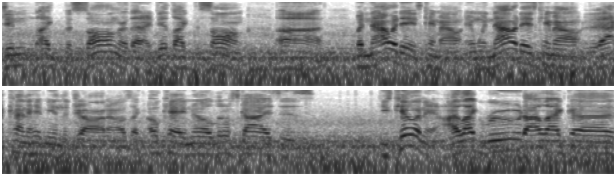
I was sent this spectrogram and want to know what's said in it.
didn't like the song or that I did like the song. Uh, but Nowadays came out, and when Nowadays came out, that kind of hit me in the jaw, and I was like, okay, no, Lil Skies is he's killing it. I like Rude. I like, uh,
